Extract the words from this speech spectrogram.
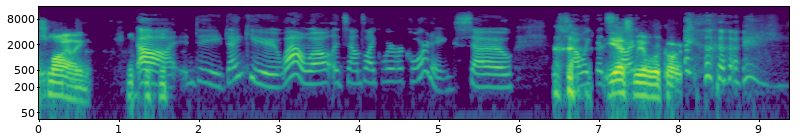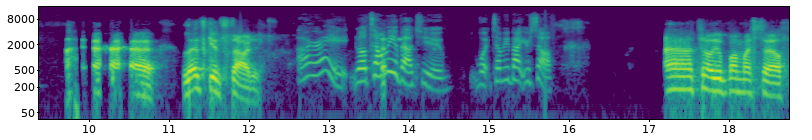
smiling. Ah, indeed. Thank you. Wow. Well, it sounds like we're recording. So, shall we get started? yes, we'll record. Let's get started. All right. Well, tell me about you. What? Tell me about yourself. I'll tell you about myself.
